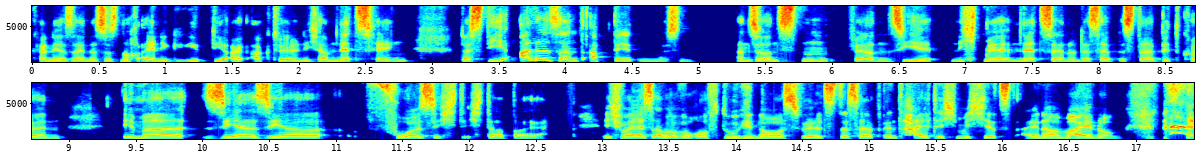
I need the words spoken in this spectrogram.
kann ja sein, dass es noch einige gibt, die aktuell nicht am Netz hängen, dass die allesamt updaten müssen. Ansonsten werden sie nicht mehr im Netz sein. Und deshalb ist da Bitcoin immer sehr, sehr vorsichtig dabei. Ich weiß aber, worauf du hinaus willst, deshalb enthalte ich mich jetzt einer Meinung.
